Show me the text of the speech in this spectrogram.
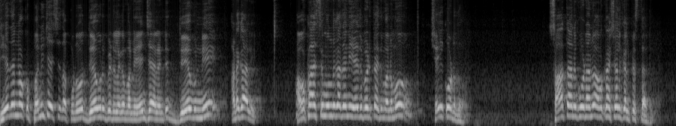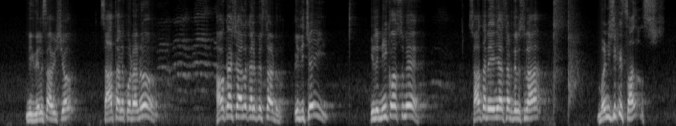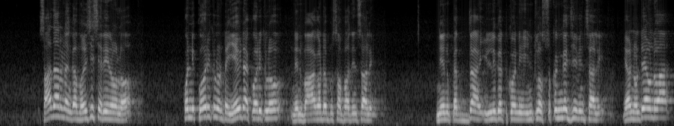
ఏదన్నా ఒక పని చేసేటప్పుడు దేవుని బిడ్డలుగా మనం ఏం చేయాలంటే దేవుణ్ణి అడగాలి. అవకాశం ఉంది కదని ఏది పడితే అది మనము చేయకూడదు. సాతాను కూడాను అవకాశాలు కల్పిస్తాడు. మీకు తెలుసా ఆ విషయం? సాతాను కూడాను అవకాశాలు కల్పిస్తాడు. ఇది చేయి ఇది నీకోసమే సాతాను ఏం చేస్తాడు తెలుసునా? మనిషికి స సాధారణంగా మనిషి శరీరంలో కొన్ని కోరికలు ఉంటాయి. ఏమిటి ఆ కోరికలు? నేను బాగా డబ్బు సంపాదించాలి. నేను పెద్ద ఇల్లు కట్టుకొని ఇంట్లో సుఖంగా జీవించాలి. ఏమైనా ఉంటే ఉండవా?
